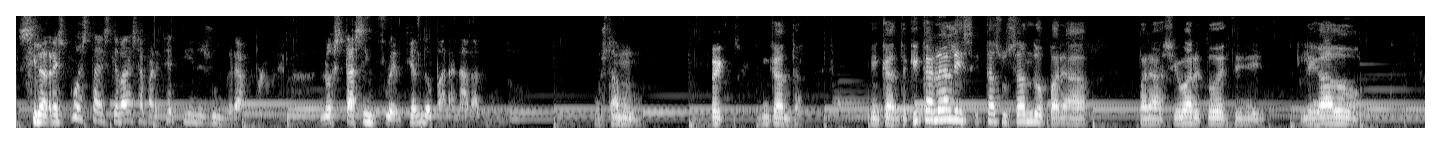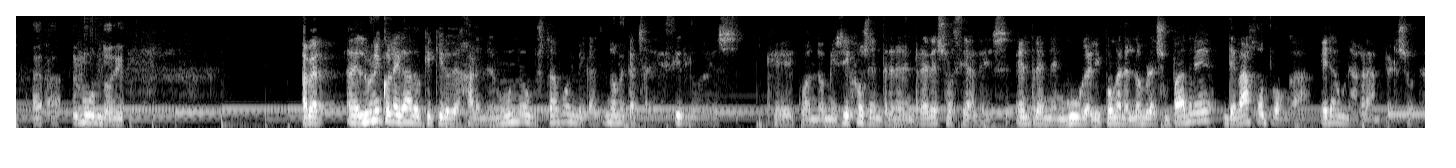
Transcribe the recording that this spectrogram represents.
Si la respuesta es que va a desaparecer, tienes un gran problema. No estás influenciando para nada al mundo. Gustavo. Mm, perfecto, me encanta. Me encanta. ¿Qué canales estás usando para, para llevar todo este legado al mundo? A ver, el único legado que quiero dejar en el mundo, Gustavo, y no me cansaré de decirlo, es que cuando mis hijos entren en redes sociales, entren en Google y pongan el nombre de su padre, debajo ponga, era una gran persona,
